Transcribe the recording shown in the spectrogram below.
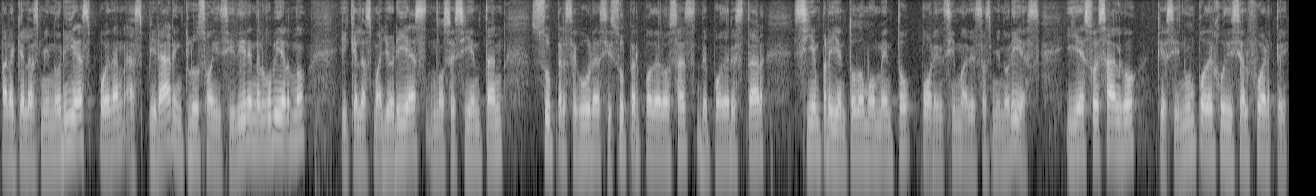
para que las minorías puedan aspirar incluso a incidir en el gobierno y que las mayorías no se sientan súper seguras y súper poderosas de poder estar siempre y en todo momento por encima de esas minorías. Y eso es algo que sin un poder judicial fuerte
